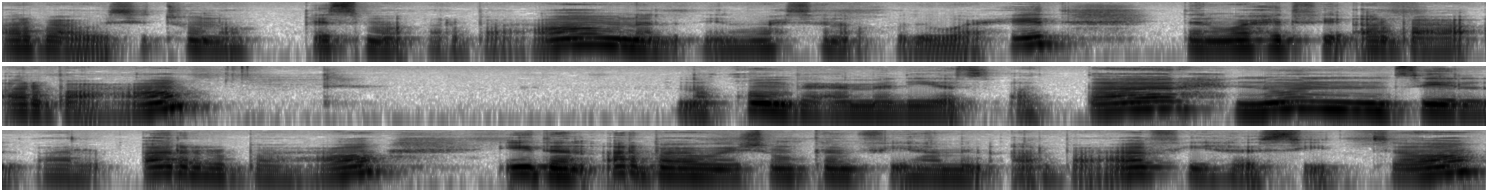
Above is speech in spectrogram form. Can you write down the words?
أربعة وستون قسمة أربعة واحد سنأخذ واحد. إذا واحد في أربعة أربعة. نقوم بعملية الطرح. ننزل الأربعة. إذا أربعة وعشرون كم فيها من أربعة؟ فيها ستة.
